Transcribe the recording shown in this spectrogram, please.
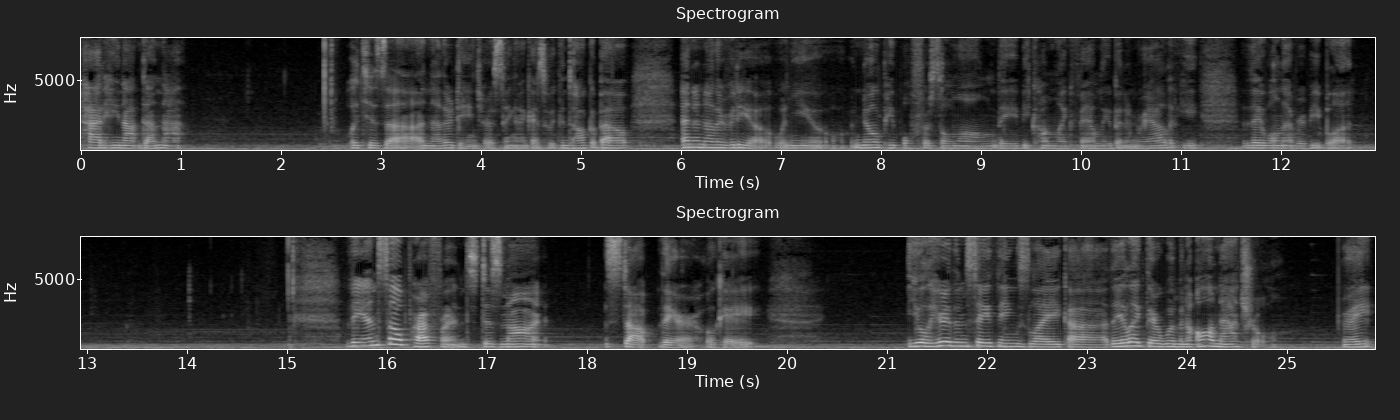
had he not done that. Which is uh, another dangerous thing I guess we can talk about in another video. When you know people for so long, they become like family, but in reality, they will never be blood. The incel preference does not stop there, okay? You'll hear them say things like uh, they like their women all natural, right?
